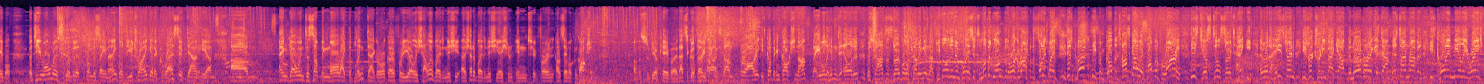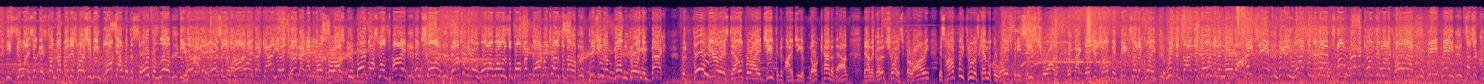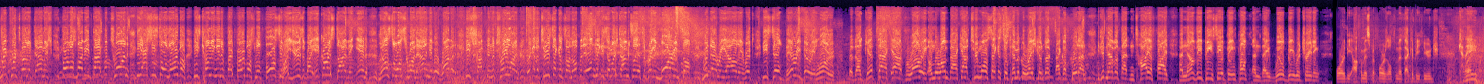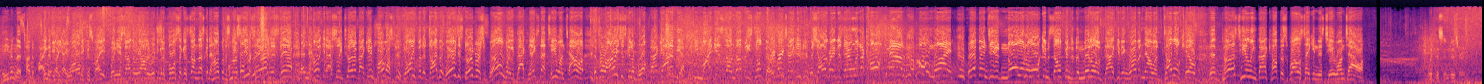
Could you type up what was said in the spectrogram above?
table. But do you almost look at it from the same angle? Do you try and get aggressive down here um, and go into something more like the Blink Dagger or go for a early Shallow Blade, uh, Shadow Blade initiation into for an unstable concoction? Oh, this would be okay, but that's a good Three three second stun. Ferrari, he's got the concoction up, able to hit into Illidan. The shards of Snowball are coming in. Now keep Illidan in place. It's a little bit long for the Rocket Rush, but the Sonic Wave is perfectly from God. The Tuskar will pop the Ferrari. He's just still so tanky. And with a Haze turn, he's retreating back out. The Nova Ray is down. This time Rabbit, he's caught in melee range. He still might still get stunned up by this one. Actually being blocked down with the sword from Lil. He You doesn't get hit, but he can't run back out of here. They turn back into the Rocket Barrage. Boss will die, and Sean now trying to go one-on-one with support, but God returns to battle, picking up God and throwing him back. But four heroes down for IG that IG have not counted out. Now they've got a choice. Ferrari is halfway through his chemical rage, but he sees Chuan. In fact, there's your jump in. Big Sonic Wave with the dive. They go into the Nova. Quick return of damage. Phobos might be back, but Chuan, he actually stole Nova. He's coming in. In fact, Phobos will force him to use it by Icarus diving in. Lil still wants to run out of here, but Rabbit, he's trapped in the tree line. Look at the two seconds on up, but Illidan taking so much damage, so he has to bring in more of himself with that reality rift. He's still very, very low, but they'll get back out. Ferrari on the run back out. Two more seconds till Chemical Rage comes back off cooldown. He didn't have it that entire fight, and now VPC are being pumped, and they will be retreating. or the Alchemist before his ultimate, that could be huge. Can they even have time to fight this? Okay, well, take this fight. When you start the reality ripping at a four second stun, that's going to help with the oh snowball protection is there, and now it can actually turn it back in. Phobos going for the dive, but where is this Nova as well? Way back next to that T1 tower, and Ferrari's just going to walk back out of here. He might get stunned up, but he's still very, very tanky. The Shallow Grave is there, with a call down, oh my! FNG did not want to walk himself into the middle of that, giving Rabbit now a double kill. They're burst healing back up as well as taking this Tier 1 tower. With this Invis ring.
